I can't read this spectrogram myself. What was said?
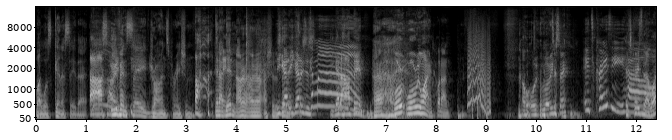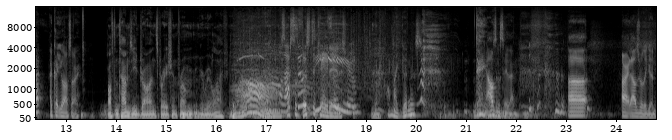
I was gonna say that. Ah, sorry. Even say draw inspiration, and I didn't. I don't. I don't. I should have. You gotta, you gotta just, Come on. you gotta hop in. we'll, we'll rewind. Hold on. Oh, what what were you gonna say? It's crazy. It's crazy that what? I cut you off. Sorry. Oftentimes, you draw inspiration from your real life. Wow, Oh, that's so sophisticated. deep. Oh my goodness. Dang, I was gonna say that. Uh, all right, that was really good.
